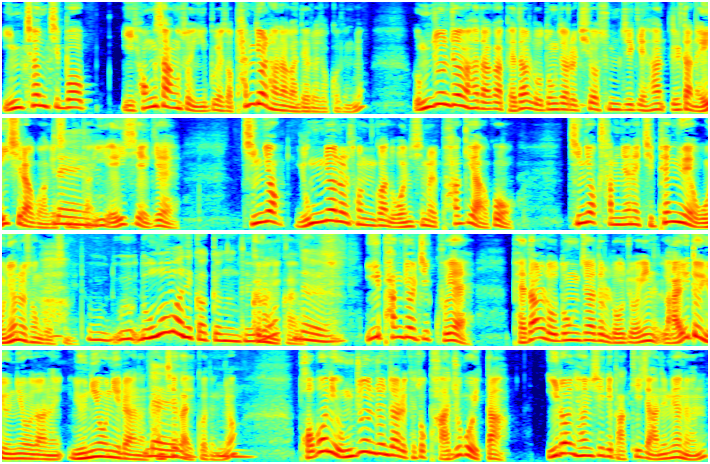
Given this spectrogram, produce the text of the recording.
인천지법 이 형사항소 2부에서 판결 하나가 내려졌거든요. 음주운전을 하다가 배달 노동자를 치어 숨지게 한 일단 A 씨라고 하겠습니다. 네. 이 A 씨에게 징역 6년을 선고한 원심을 파기하고 징역 3년에 집행유예 5년을 선고했습니다. 어, 어, 너무 많이 깎였는데요. 그러니까요. 네. 이 판결 직후에 배달 노동자들 노조인 라이더 유니온이라는 유니온이라는 네. 단체가 있거든요. 음. 법원이 음주운전자를 계속 봐주고 있다. 이런 현실이 바뀌지 않으면은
